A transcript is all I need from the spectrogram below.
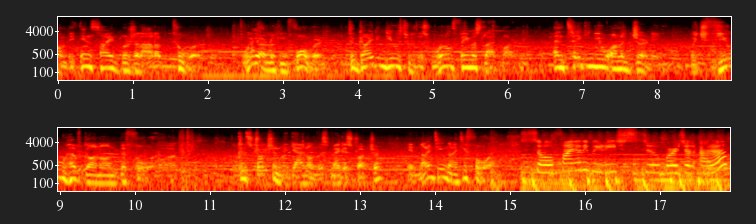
on the Inside Burj Al Arab tour. We are looking forward to guiding you through this world famous landmark and taking you on a journey which few have gone on before. Construction began on this megastructure in 1994. So finally we reached to Burj Al Arab.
